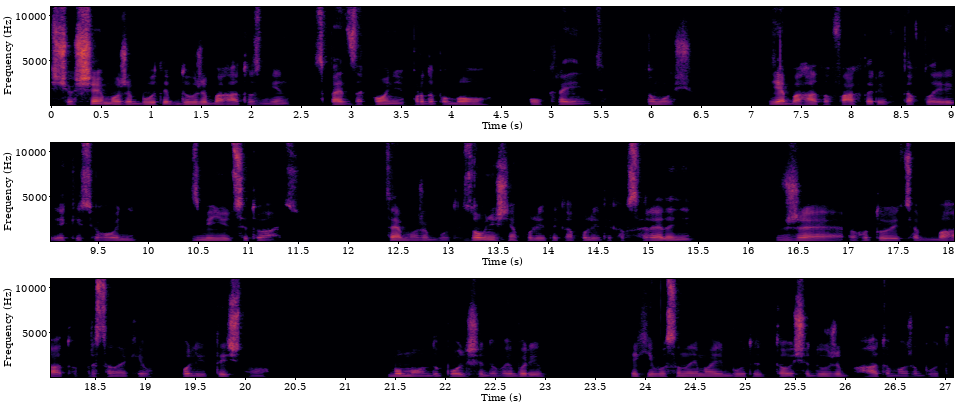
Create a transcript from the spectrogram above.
що ще може бути дуже багато змін в спецзаконі про допомогу українцям, тому що є багато факторів та впливів, які сьогодні змінюють ситуацію. Це може бути зовнішня політика, політика всередині. Вже готується багато представників політичного бомонду Польщі до виборів, які восени мають бути, то ще дуже багато може бути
